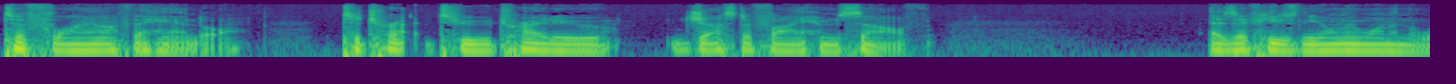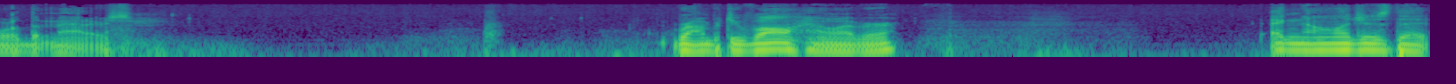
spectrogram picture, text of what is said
to fly off the handle, to try to try to justify himself as if he's the only one in the world that matters. Robert Duvall, however, acknowledges that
